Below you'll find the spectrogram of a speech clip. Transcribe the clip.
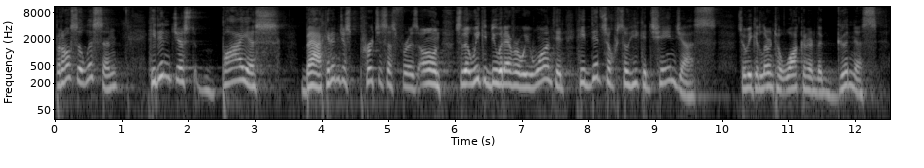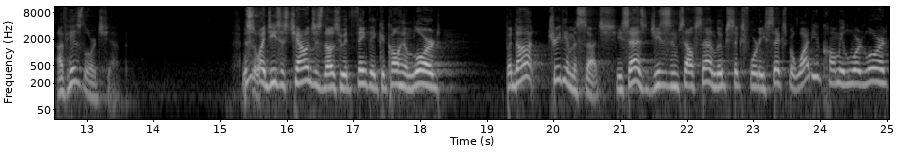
But also listen, he didn't just buy us back. He didn't just purchase us for his own so that we could do whatever we wanted. He did so so he could change us so we could learn to walk under the goodness of his lordship. This is why Jesus challenges those who would think they could call him Lord, but not treat him as such. He says, Jesus himself said, Luke 6 46, but why do you call me Lord, Lord,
